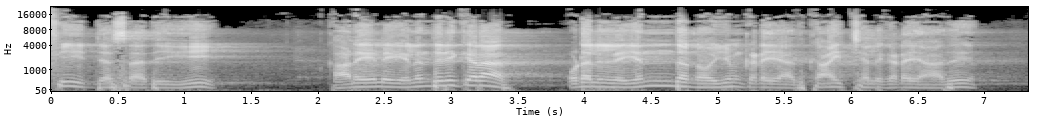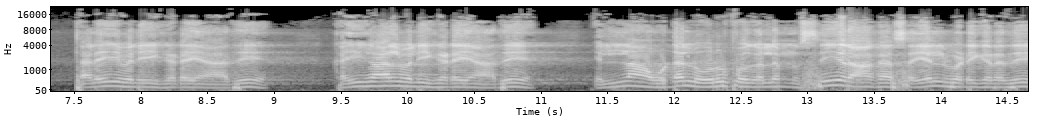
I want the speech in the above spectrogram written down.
ஃபி காலையில் எழுந்திருக்கிறார் உடலில் எந்த நோயும் கிடையாது காய்ச்சல் கிடையாது தலைவலி கிடையாது கைகால் வலி கிடையாது எல்லா உடல் உறுப்புகளும் சீராக செயல்படுகிறது.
